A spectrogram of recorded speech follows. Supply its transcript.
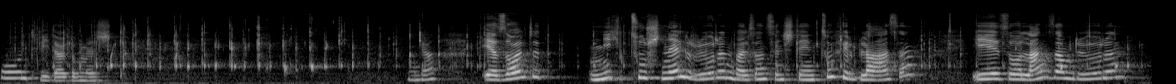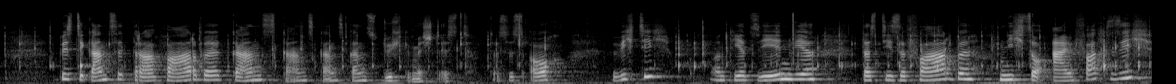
Und wieder gemischt. Ja. Ihr solltet nicht zu schnell rühren, weil sonst entstehen zu viel Blasen. Eher so langsam rühren bis die ganze Farbe ganz, ganz, ganz, ganz durchgemischt ist. Das ist auch wichtig. Und jetzt sehen wir, dass diese Farbe nicht so einfach sich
